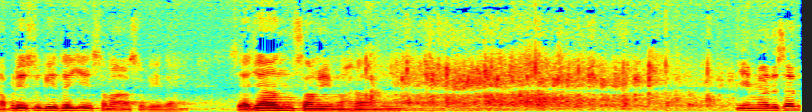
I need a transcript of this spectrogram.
આપણે સુખી થઈએ, સમાજ સુખી થાય. સહજાન સ્વામી મહારાજ શ્રીમદ સદ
